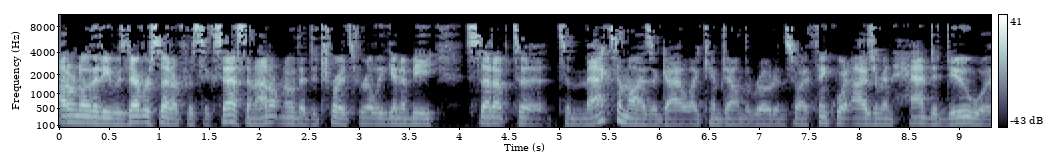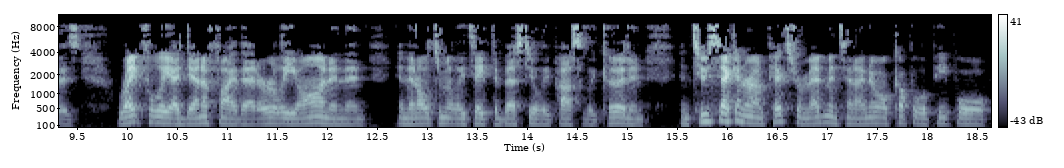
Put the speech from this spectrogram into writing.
I don't know that he was ever set up for success and I don't know that Detroit's really going to be set up to, to maximize a guy like him down the road. And so I think what Yzerman had to do was rightfully identify that early on and then and then ultimately take the best deal he possibly could. And and two second round picks from Edmonton, I know a couple of people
